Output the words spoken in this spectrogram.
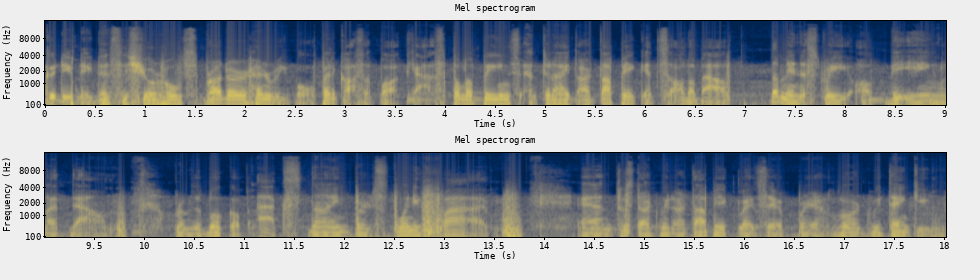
Good evening. This is your host, Brother Henry Bo, Pentecostal Podcast, Philippines, and tonight our topic it's all about the ministry of being let down from the book of Acts 9 verse 25. And to start with our topic, let's say a prayer. Lord, we thank you.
